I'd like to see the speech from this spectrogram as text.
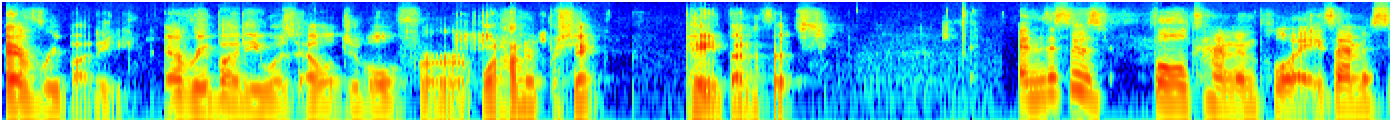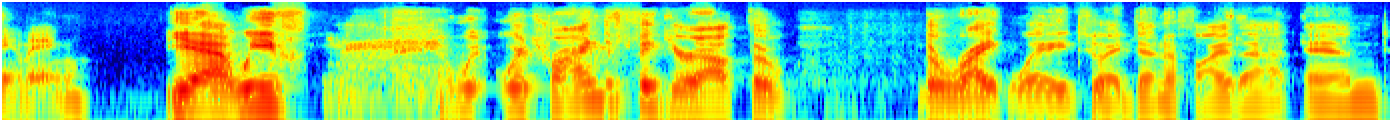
everybody, everybody was eligible for 100% paid benefits and this is full-time employees i'm assuming. Yeah we've we're trying to figure out the the right way to identify that. And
